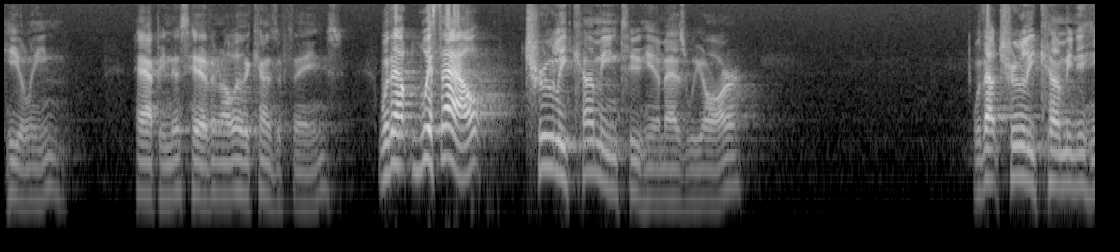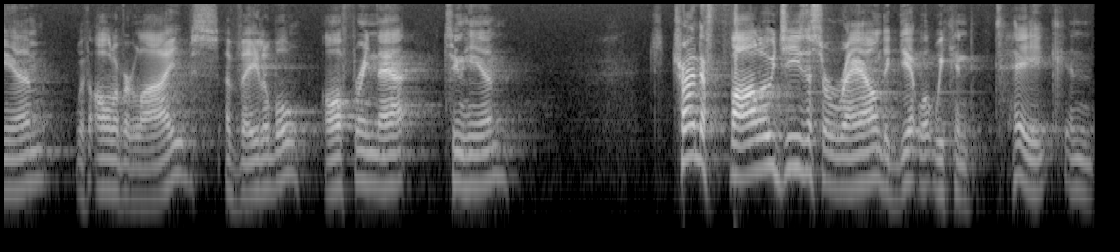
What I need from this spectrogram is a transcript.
healing, happiness, heaven, all other kinds of things. Without, without truly coming to Him as we are, without truly coming to Him with all of our lives available, offering that to Him, trying to follow Jesus around to get what we can take, and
